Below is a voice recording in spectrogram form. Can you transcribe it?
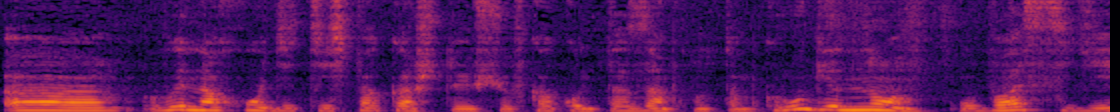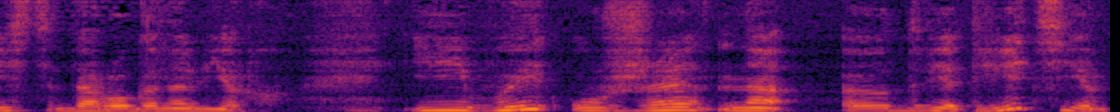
вы находитесь пока что еще в каком-то замкнутом круге, но у вас есть дорога наверх. И вы уже на Э, две трети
